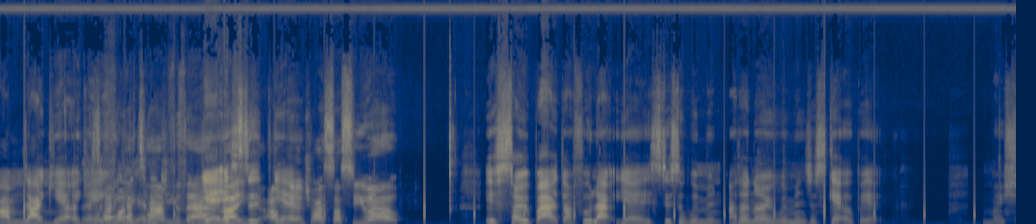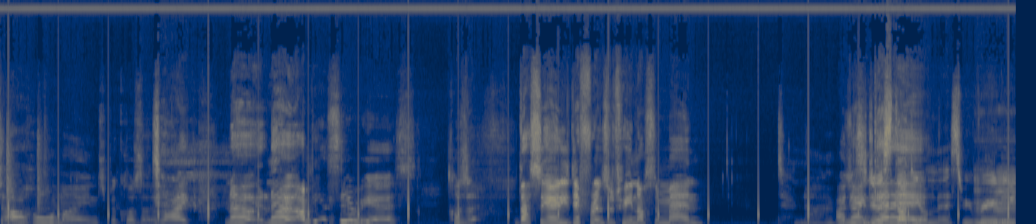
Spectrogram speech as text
I'm like, yeah, mm, There's okay. a I funny don't have time energy for for that. me. Yeah, like, it's a- I'm yeah. gonna try suss you out. It's so bad. I feel like yeah, it's just a women. I don't know. Women just get a bit emotional. Our hormones, because like no, no, I'm being serious. Because that's the only difference between us and men. No, we I need to don't a study it. on this. We really Mhm.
